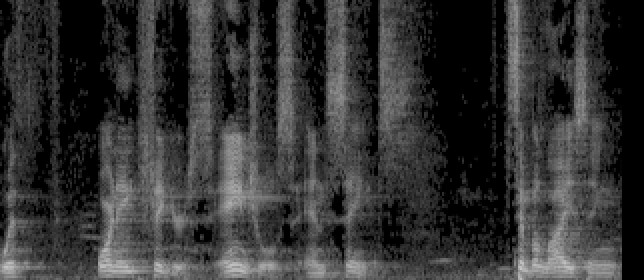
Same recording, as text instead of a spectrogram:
with ornate figures, angels, and saints, symbolizing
